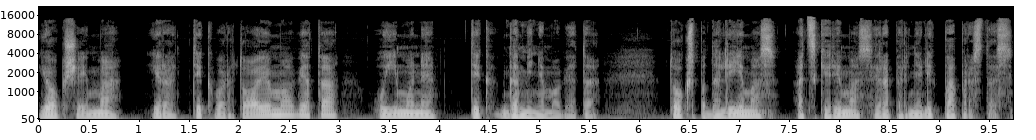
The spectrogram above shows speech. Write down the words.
jog šeima yra tik vartojimo vieta, o įmonė tik gaminimo vieta. Toks padalymas, atskirimas yra pernelik paprastas.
